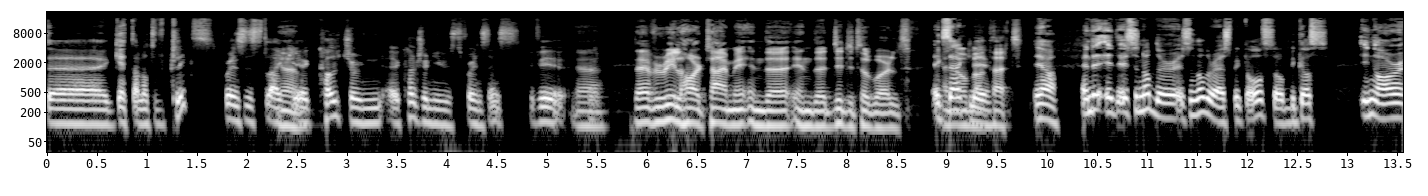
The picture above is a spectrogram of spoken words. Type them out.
uh, get a lot of clicks. For instance, like yeah. culture culture news, for instance. If you yeah. they have a real hard time in the in the digital world exactly. yeah. And it, it's another it's another aspect also because in our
